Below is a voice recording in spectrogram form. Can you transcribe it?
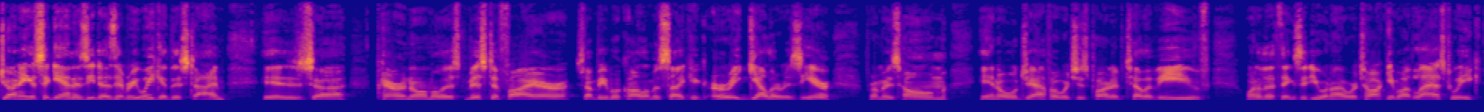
Joining us again, as he does every week at this time, is uh, paranormalist, mystifier. Some people call him a psychic. Uri Geller is here from his home in Old Jaffa, which is part of Tel Aviv. One of the things that you and I were talking about last week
